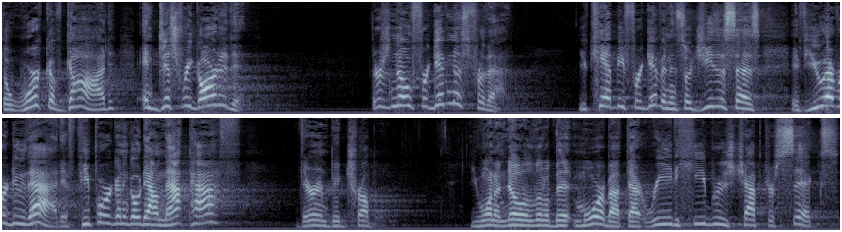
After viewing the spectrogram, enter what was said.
the work of God and disregarded it. There's no forgiveness for that. You can't be forgiven. And so Jesus says if you ever do that, if people are going to go down that path, they're in big trouble. You want to know a little bit more about that? Read Hebrews chapter 6,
